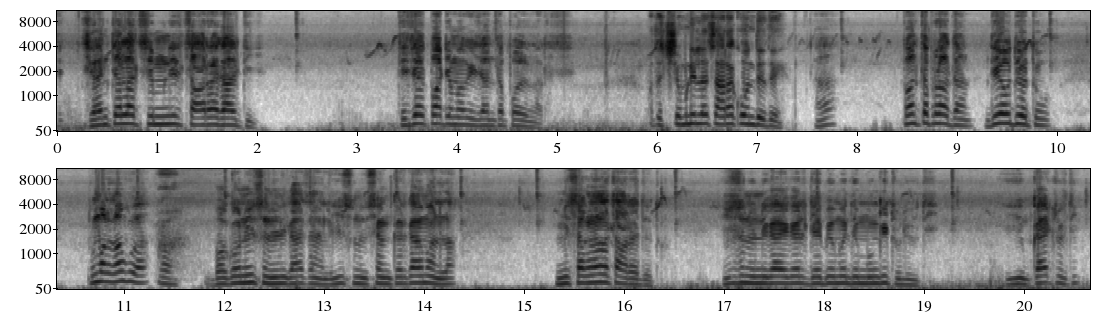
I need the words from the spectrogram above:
ते जनतेला चिमणी चारा घालती. त्याच्याच पाठीमागे जनता पळणार. आता चिमणीला चारा कोण देते? हां? पंतप्रधान देव देतो. तुम्हाला सांगू का? हा. भगवान विष्णूने काय सांगितलं? विष्णू शंकर काय म्हणला? मी सगळ्याला चारा देतो. विष्णूने काय केलं? डब्यामध्ये मुंगी ठेवली होती. ही काय ठेवली होती?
